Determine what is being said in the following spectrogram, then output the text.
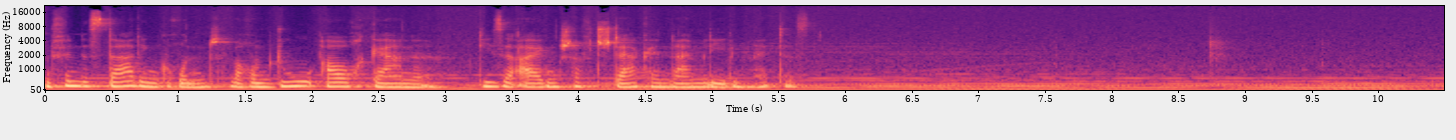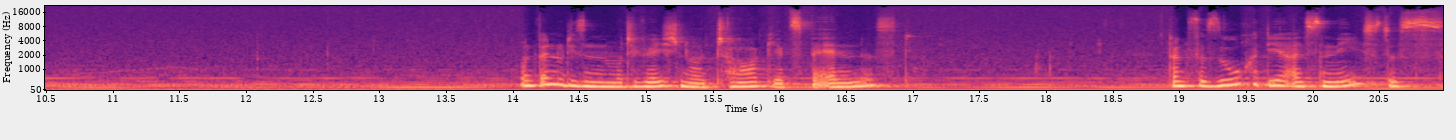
Und findest da den Grund, warum du auch gerne diese Eigenschaft stärker in deinem Leben hättest. Und wenn du diesen Motivational Talk jetzt beendest, dann versuche dir als nächstes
